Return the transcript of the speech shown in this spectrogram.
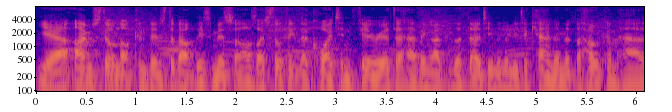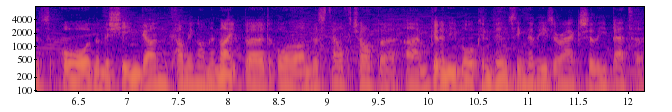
Yeah, I'm still not convinced about these missiles. I still think they're quite inferior to having either the 30mm cannon that the Hokum has or the machine gun coming on the Nightbird or on the Stealth Chopper. I'm to need more convincing that these are actually better.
